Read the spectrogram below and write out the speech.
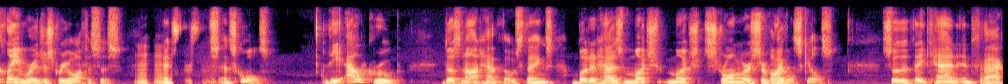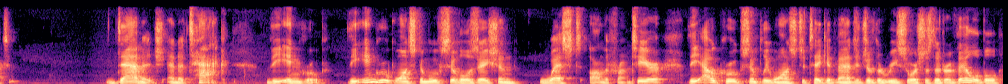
claim registry offices Mm-hmm. and churches and schools. The out group does not have those things, but it has much, much stronger survival skills so that they can, in fact, damage and attack the in group. The in group wants to move civilization west on the frontier. The out group simply wants to take advantage of the resources that are available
